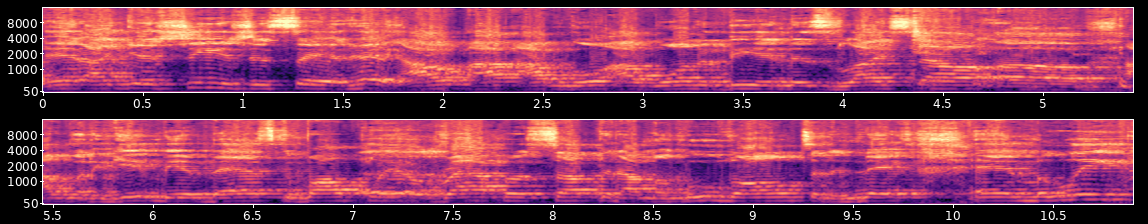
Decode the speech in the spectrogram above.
and I guess she is just saying, "Hey, I, I'm going. I want to be in this lifestyle. Uh, I'm going to get me a basketball player, a rapper, something. I'm gonna move on to the next." And Malik,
